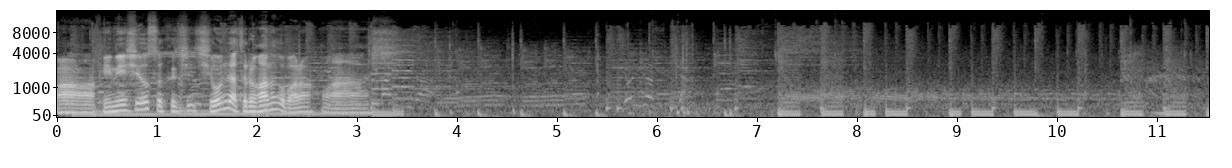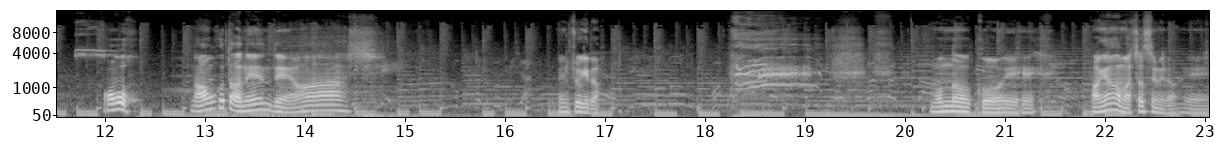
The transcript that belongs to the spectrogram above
아 비니시우스 그 지, 지 혼자 들어가는 거 봐라. 와. 씨. 오. 나 아무것도 안 했는데. 아 씨. 카드도 주지 않는 왼쪽이다. 못 넣었고 예. 방향은 맞췄습니다. 예.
